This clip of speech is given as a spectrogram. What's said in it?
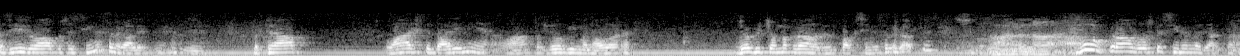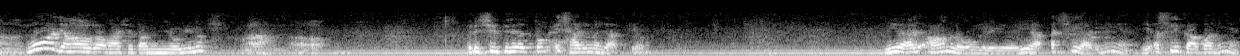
अज़ीज़ हो, आप उसे सीने से लगा लेते हैं। तो फिर आप वहाँ रिश्तेदारी नहीं है वहाँ तो जो भी मनोवर है जो भी चमक रहा हजूर पाक सीने से लगाते हैं। वो कुरान उसके सीने में जाता है। वो जहाँ होगा वहाँ शैतानी नहीं होगी ना इसी तरह तुम इस हज में जाते हो। ये हज आम लोगों के लिए ये असली हज नहीं है। ये असली काबा नहीं है।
